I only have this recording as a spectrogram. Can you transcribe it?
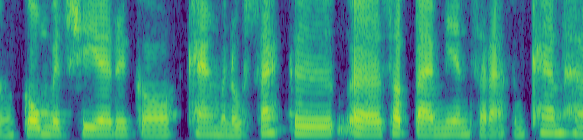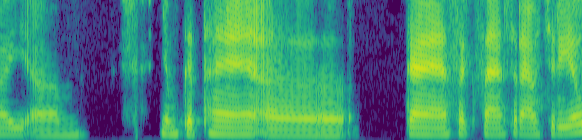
សង្គមវិទ្យាឬក៏ខាងមនុស្សសាស្ត្រគឺសុទ្ធតែមានសារៈសំខាន់ហើយខ្ញុំគិតថាអឺ ការសិក្សាស្រាវជ្រាវ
